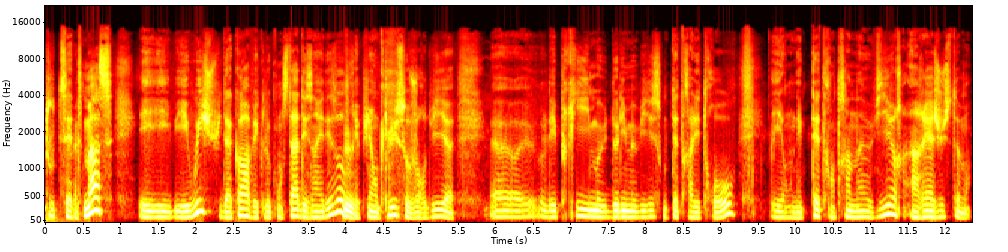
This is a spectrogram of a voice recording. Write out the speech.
toute cette masse. Et, et oui, je suis d'accord avec le constat des uns et des autres. Mm. Et puis en plus, aujourd'hui, euh, euh, les prix de l'immobilier sont peut-être allés trop haut et on est peut-être en train de vivre un réajustement.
